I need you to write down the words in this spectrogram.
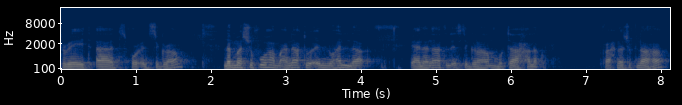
create ads for Instagram لما تشوفوها معناته إنه هلأ إعلانات الإنستغرام متاحة لكم. فإحنا شفناها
